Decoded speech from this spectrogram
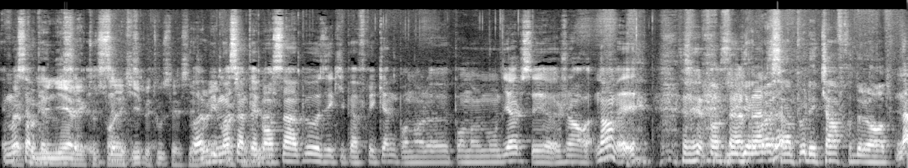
Et moi, ça me fait avec toute son équipe et tout, c'est c'est Ouais, joli, puis moi quoi, ça me fait penser un peu aux équipes africaines pendant le, pendant le mondial. C'est genre. Non, mais. c'est un peu les quinfres de l'Europe. Non,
